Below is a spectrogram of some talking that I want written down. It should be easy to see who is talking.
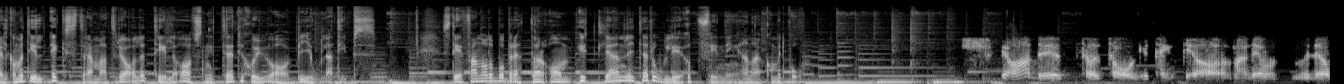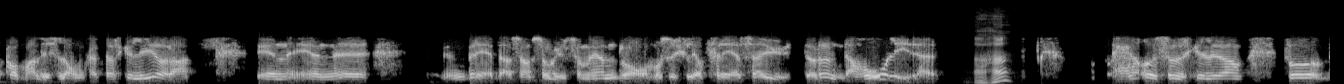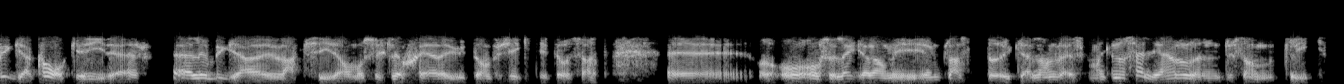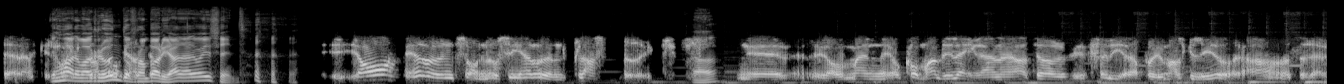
Speaker 1: Välkommen till extra materialet till avsnitt 37 av Biolatips. Stefan håller på och berättar om ytterligare en lite rolig uppfinning han har kommit på.
Speaker 2: Jag hade ett tag, tänkte jag, men det, det kom så långt, att jag skulle göra en, en, eh, en bräda som såg ut som en ram och så skulle jag fräsa ut runda hål i det.
Speaker 1: Aha.
Speaker 2: Och så skulle de få bygga kakor i det. Eller bygga vax i dem och så skulle jag skära ut dem försiktigt och så att eh, och, och, så lägga dem i en plastburk eller där. Ska man kunna sälja en rund som klick där.
Speaker 1: Jaha, den var rund från början. Det var ju fint.
Speaker 2: Ja, en rund sån och så en rund plastburk.
Speaker 1: ja.
Speaker 2: Eh, ja, men jag kom aldrig längre än att jag funderade på hur man skulle göra och sådär.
